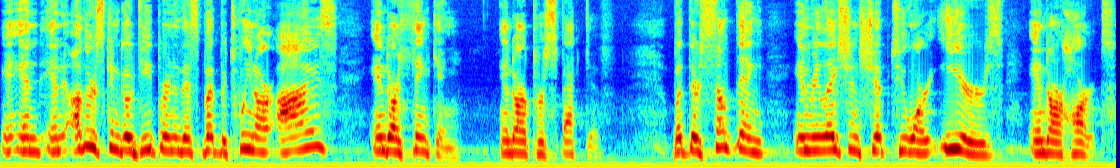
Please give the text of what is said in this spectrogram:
and, and others can go deeper into this, but between our eyes and our thinking and our perspective. But there's something in relationship to our ears and our heart.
